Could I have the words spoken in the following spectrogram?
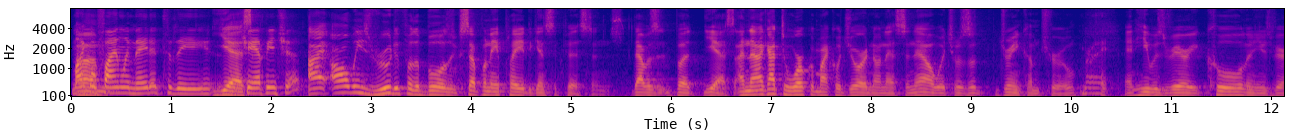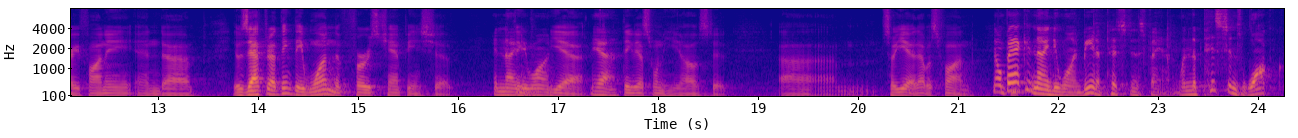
Michael Um, finally made it to the Yes. championship. I always rooted for the Bulls except when they played against the Pistons. That was, but yes, and I got to work with Michael Jordan on SNL, which was a dream come true. Right. And he was very cool and he was very funny. And uh, it was after I think they won the first championship. In I think- '91. Yeah. Yeah. I think that's when he hosted. Um, so yeah, that was fun. No, back in '91, being a Pistons fan, when the Pistons walk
